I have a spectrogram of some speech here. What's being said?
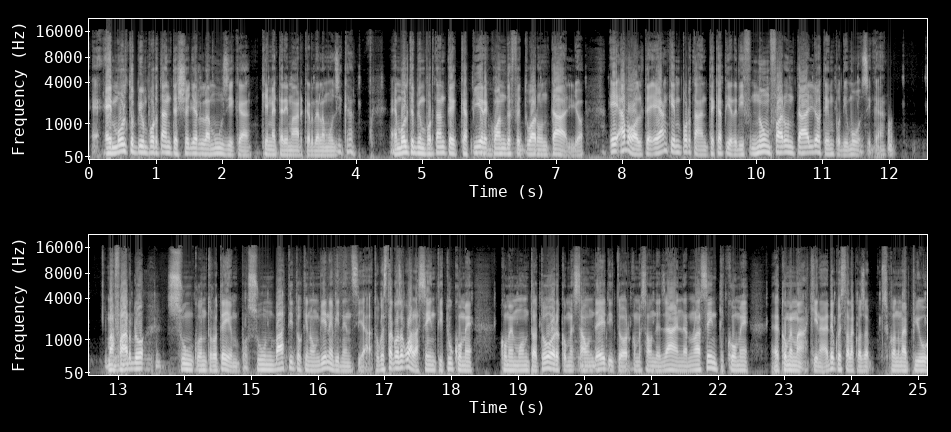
è molto più importante scegliere la musica che mettere i marker della musica. È molto più importante capire quando effettuare un taglio e a volte è anche importante capire di non fare un taglio a tempo di musica, ma farlo su un controtempo, su un battito che non viene evidenziato. Questa cosa qua la senti tu come come montatore, come sound editor, come sound designer, non la senti come, eh, come macchina ed è questa la cosa secondo me più,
